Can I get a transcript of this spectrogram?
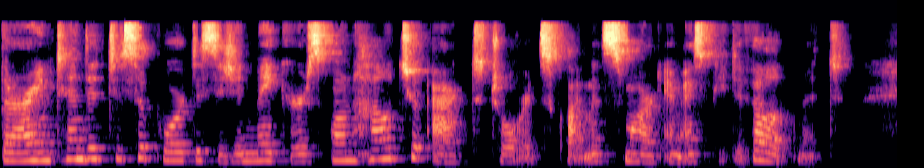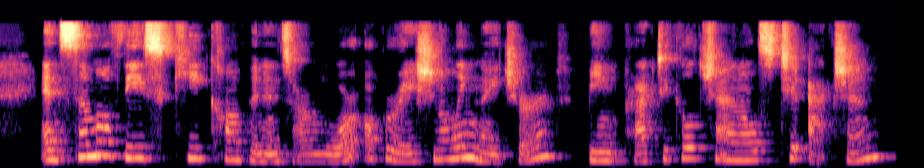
that are intended to support decision makers on how to act towards climate smart MSP development. And some of these key components are more operational in nature, being practical channels to action,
